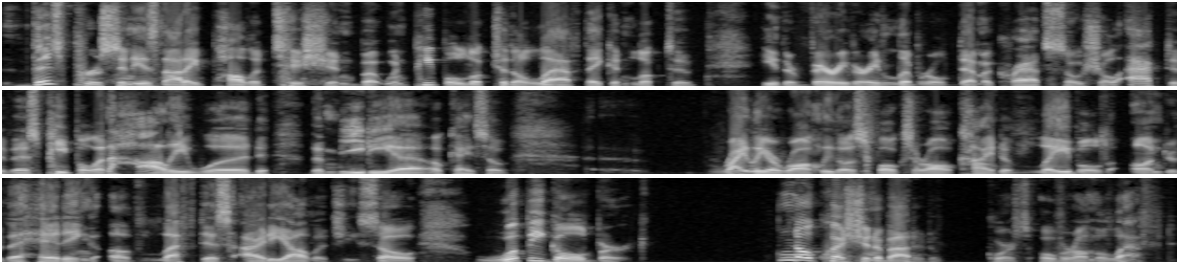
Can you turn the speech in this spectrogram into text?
this person is not a politician, but when people look to the left, they can look to either very, very liberal Democrats, social activists, people in Hollywood, the media. Okay, so uh, rightly or wrongly, those folks are all kind of labeled under the heading of leftist ideology. So, Whoopi Goldberg, no question about it, of course, over on the left.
